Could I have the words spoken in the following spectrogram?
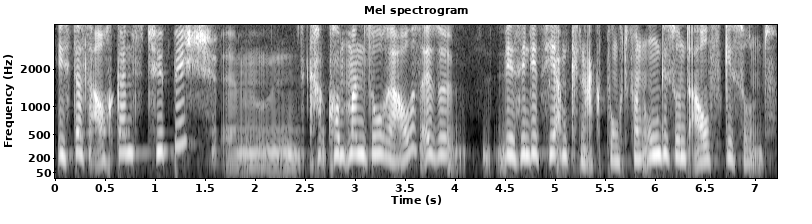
Ist das auch ganz typisch? Ähm, kommt man so raus? Also wir sind jetzt hier am Knackpunkt von ungesund auf gesund.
